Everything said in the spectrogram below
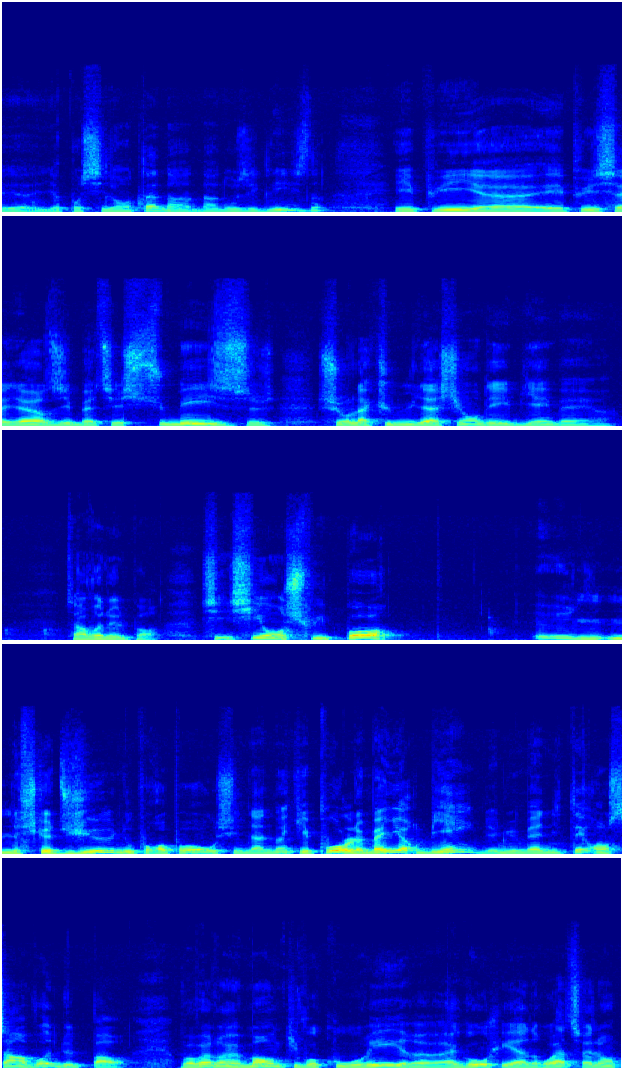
il n'y a, pas si longtemps dans, nos églises. Et puis, et puis le Seigneur dit, ben, si tu mises sur l'accumulation des biens, ben, va nulle part. Si, on ne suit pas ce que Dieu nous propose finalement, qui est pour le meilleur bien de l'humanité, on s'en va nulle part. Il va avoir un monde qui va courir euh, à gauche et à droite selon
